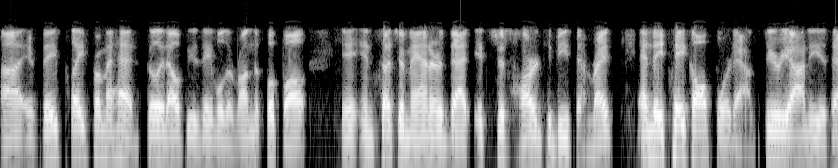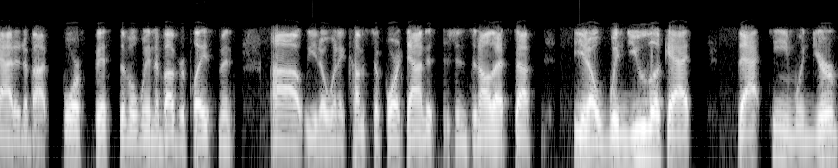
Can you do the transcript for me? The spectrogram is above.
Uh, if they play from ahead, Philadelphia is able to run the football in, in such a manner that it's just hard to beat them, right? And they take all four down. Sirianni has added about four fifths of a win above replacement. Uh, you know, when it comes to fourth down decisions and all that stuff. You know, when you look at that team, when you're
